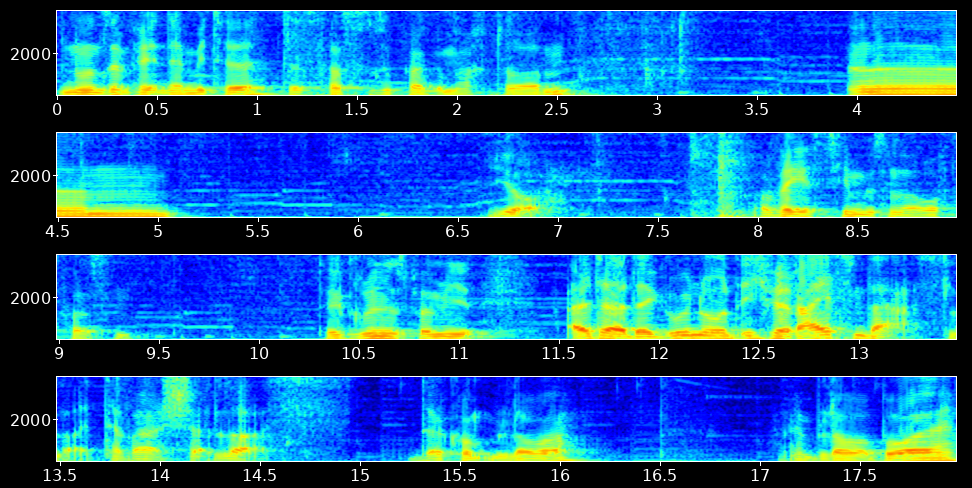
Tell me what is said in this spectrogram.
Nun sind wir in der Mitte. Das hast du super gemacht, Torben. Ähm, ja. Auf welches Team müssen wir aufpassen? Der Grüne ist bei mir. Alter, der Grüne und ich, wir reißen das, Leute. Was los? Da kommt ein blauer. Ein blauer Boy.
